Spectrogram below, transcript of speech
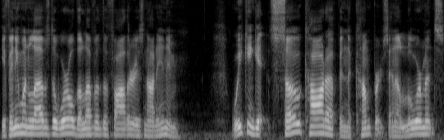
If anyone loves the world, the love of the Father is not in him." We can get so caught up in the comforts and allurements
